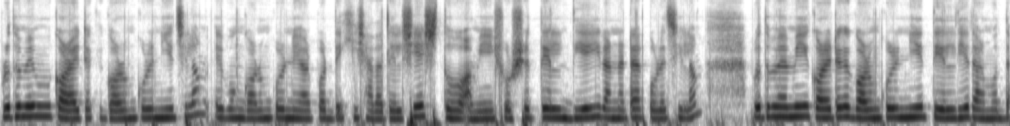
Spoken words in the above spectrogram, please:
প্রথমে আমি কড়াইটাকে গরম করে নিয়েছিলাম এবং গরম করে নেওয়ার পর দেখি সাদা তেল শেষ, তো আমি সর্ষের তেল দিয়েই রান্নাটা করেছিলাম। প্রথমে আমি কড়াইটাকে গরম করে নিয়ে তেল দিয়ে তার মধ্যে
